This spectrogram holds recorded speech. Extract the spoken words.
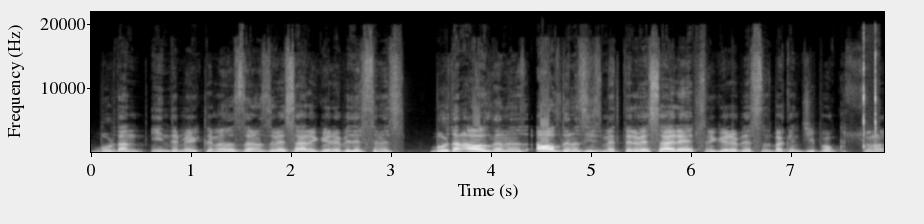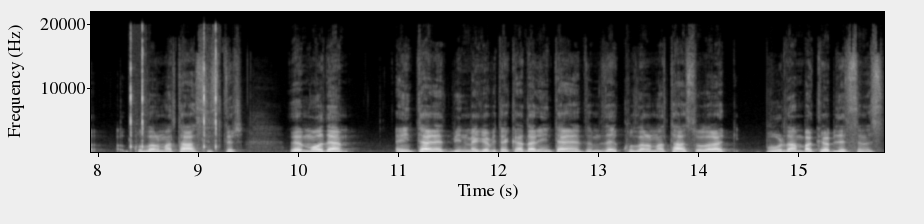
Buradan indirme yükleme hızlarınızı vesaire görebilirsiniz. Buradan aldığınız aldığınız hizmetleri vesaire hepsini görebilirsiniz. Bakın GPON kutusunu kullanıma tahsistir. Ve modem internet 1000 megabit'e kadar internetimize kullanıma tahsis olarak buradan bakabilirsiniz.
